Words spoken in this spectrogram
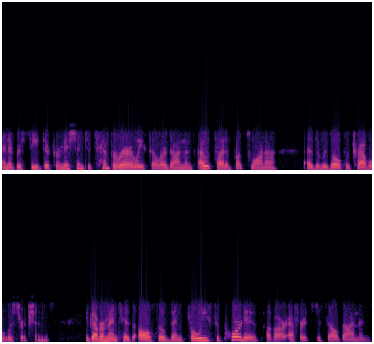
and have received their permission to temporarily sell our diamonds outside of Botswana as a result of travel restrictions. The government has also been fully supportive of our efforts to sell diamonds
